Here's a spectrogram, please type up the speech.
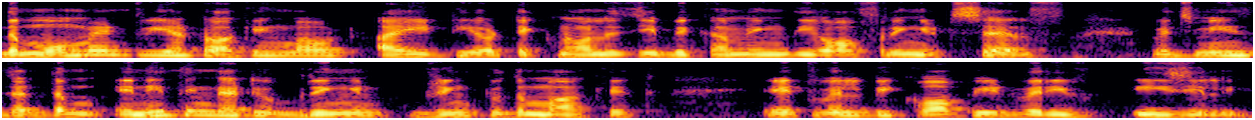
the moment we are talking about it or technology becoming the offering itself which means that the anything that you bring in bring to the market it will be copied very easily.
